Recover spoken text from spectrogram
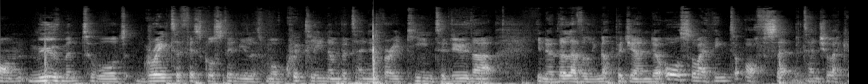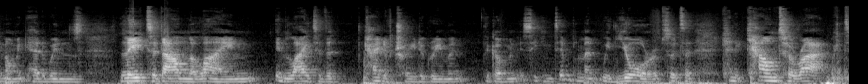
on movement towards greater fiscal stimulus more quickly. Number 10 is very keen to do that. You know, the levelling up agenda. Also, I think to offset potential economic headwinds later down the line in light of the kind of trade agreement the government is seeking to implement with Europe. So to kind of counteract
